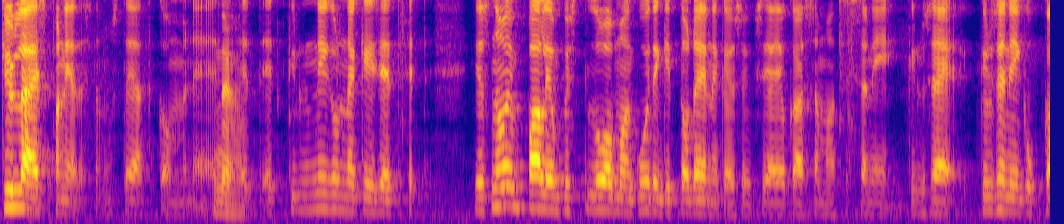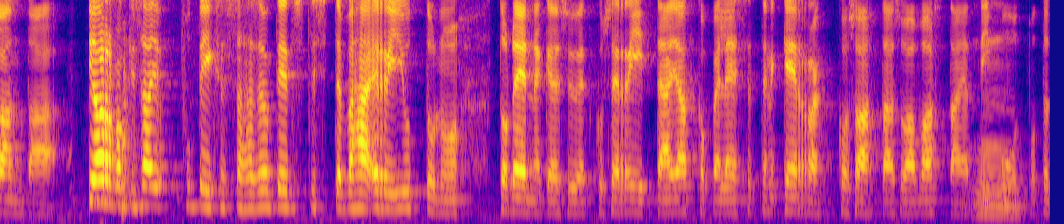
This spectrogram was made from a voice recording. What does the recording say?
Kyllä Espanja tästä musta jatkoon menee. Et, Joo. et, et, kyllä niin kuin näkisin, että et, jos noin paljon pystyt luomaan kuitenkin todennäköisyyksiä jokaisessa matsissa, niin kyllä se, kyllä se niin kuin kantaa. Arvokisa futiksessahan se on tietysti sitten vähän eri juttu nuo todennäköisyydet, kun se riittää jatkopeleissä, että ne kerran kosahtaa sua vastaan ja tipuut. Mm. Mutta,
